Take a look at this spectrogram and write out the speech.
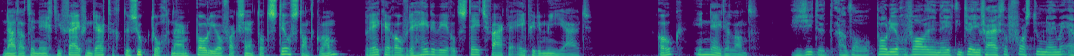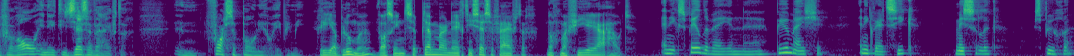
Nadat in 1935 de zoektocht naar een poliovaccin tot stilstand kwam, breken er over de hele wereld steeds vaker epidemieën uit. Ook in Nederland. Je ziet het aantal poliogevallen in 1952 fors toenemen en vooral in 1956 een forse polio-epidemie. Ria Bloemen was in september 1956 nog maar vier jaar oud. En ik speelde bij een uh, buurmeisje en ik werd ziek, misselijk, spugen.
